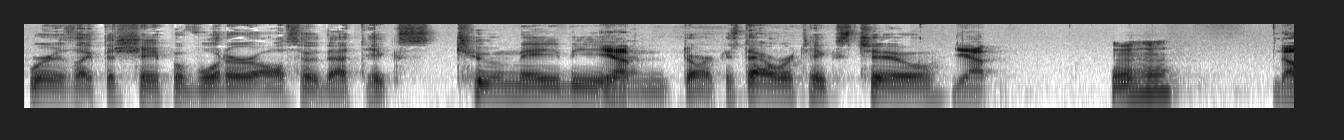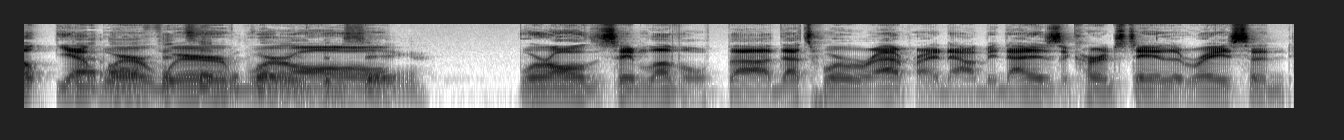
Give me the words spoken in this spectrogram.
Whereas like The Shape of Water, also that takes two maybe, Yep. and Darkest Hour takes two. Yep. Mm-hmm. Nope. That We're all we're we're all we're all at the same level. Uh, that's where we're at right now. I mean, that is the current state of the race, and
